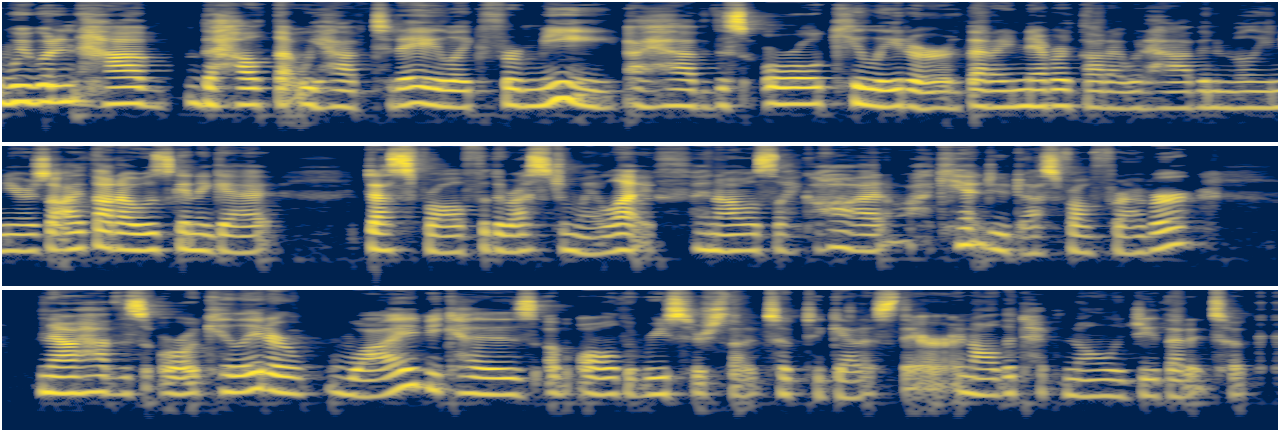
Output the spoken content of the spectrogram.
we wouldn't have the health that we have today. Like for me, I have this oral chelator that I never thought I would have in a million years. So I thought I was going to get Desferal for the rest of my life. And I was like, God, I can't do Desferal forever. Now I have this oral chelator. Why? Because of all the research that it took to get us there and all the technology that it took.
